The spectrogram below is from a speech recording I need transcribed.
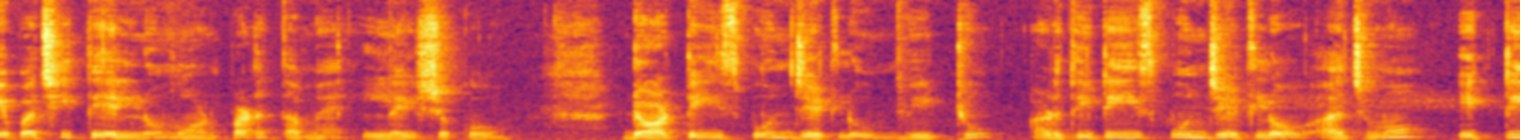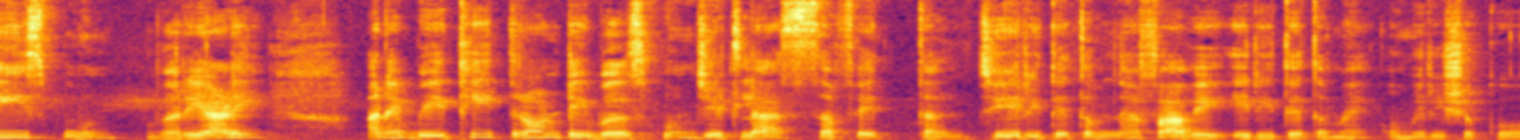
કે પછી તેલનું મોણ પણ તમે લઈ શકો. દોઢ ટીસ્પૂન જેટલું મીઠું, અડધી ટીસ્પૂન જેટલો અજમો, એક ટીસ્પૂન વરિયાળી અને બેથી ત્રણ ટેબલ સ્પૂન જેટલા સફેદ તલ. જે રીતે તમને ફાવે એ રીતે તમે ઉમેરી શકો.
